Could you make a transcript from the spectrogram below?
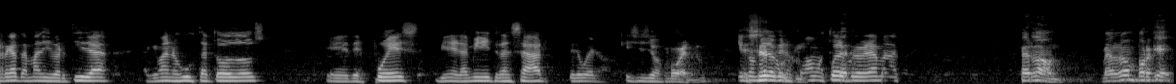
regata más divertida, la que más nos gusta a todos. Eh, después viene la mini Transat, pero bueno, qué sé yo. Bueno. Es que nos jugamos todo el programa. Perdón, perdón, porque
